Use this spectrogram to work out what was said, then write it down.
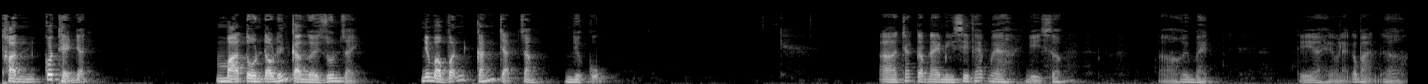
Thần có thể nhẫn. Mà tồn đau đến cả người run rẩy Nhưng mà vẫn cắn chặt răng như cũ. À, chắc tập này mình xin phép nghe nghỉ sớm. À, hơi mệt. Thì à, hẹn lại các bạn ở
